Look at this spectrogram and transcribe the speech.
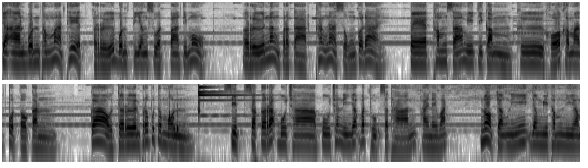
จะอ่านบนธรรมาเทศหรือบนเตียงสวดปาติโมกหรือนั่งประกาศข้างหน้าสงก็ได้ 8. ทำสามีจิกรรม คือขอขมาโทษต่อกัน 9. เจริญพระพุทธมนต์ 10. สักการะบูชาปูชนียวัตถุสถานภายในวัด นอกจากนี้ยังมีธรรมเนียม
